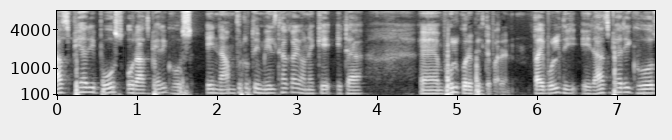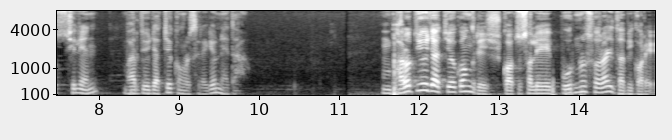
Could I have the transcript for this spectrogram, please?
রাসবিহারী বোস ও রাসবিহারী ঘোষ এই নাম দুটোতে মিল থাকায় অনেকে এটা ভুল করে ফেলতে পারেন। তাই বলে দিই, এই রাসবিহারী ঘোষ ছিলেন ভারতীয় জাতীয় কংগ্রেসের একজন নেতা। ভারতীয় জাতীয় কংগ্রেস কত সালে পূর্ণ স্বরাজ দাবি করে।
